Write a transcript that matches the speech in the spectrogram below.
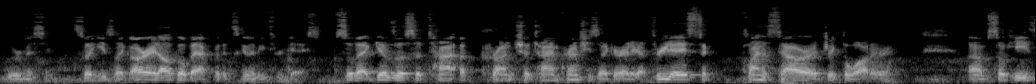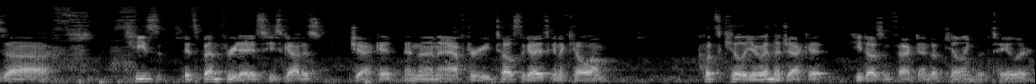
we're missing. one." So he's like, all right, I'll go back, but it's going to be three days. So that gives us a time, a crunch, a time crunch. He's like, all right, I got three days to climb this tower, I drink the water. Um, so he's, uh, he's, it's been three days. He's got his jacket. And then after he tells the guy he's going to kill him, puts kill you in the jacket, he does in fact end up killing the tailor.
